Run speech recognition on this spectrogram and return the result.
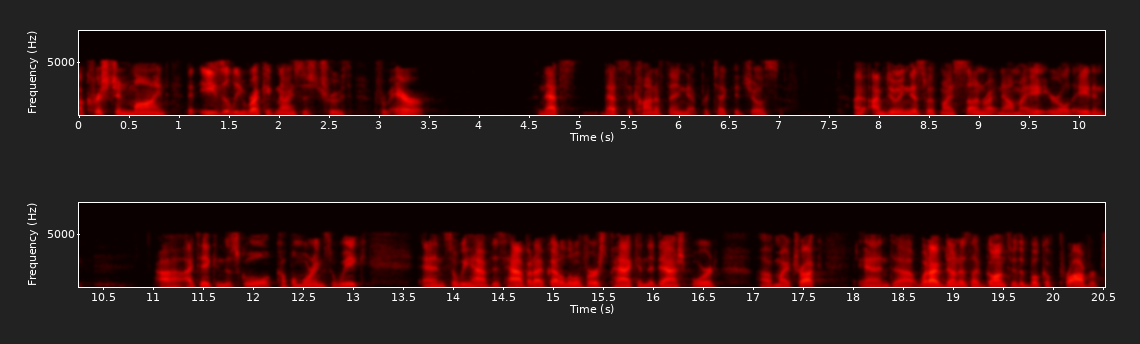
a Christian mind that easily recognizes truth from error. And that's, that's the kind of thing that protected Joseph. I, am doing this with my son right now, my eight year old Aiden. Uh, I take him to school a couple mornings a week, and so we have this habit. I've got a little verse pack in the dashboard of my truck, and uh, what I've done is I've gone through the book of Proverbs,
